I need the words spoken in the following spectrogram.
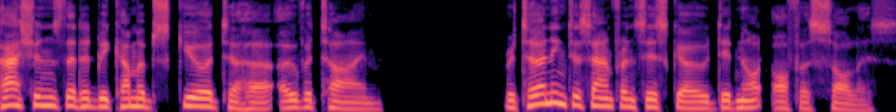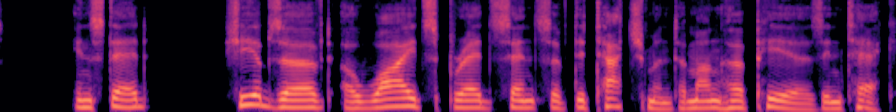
Passions that had become obscured to her over time Returning to San Francisco did not offer solace. Instead, she observed a widespread sense of detachment among her peers in tech,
